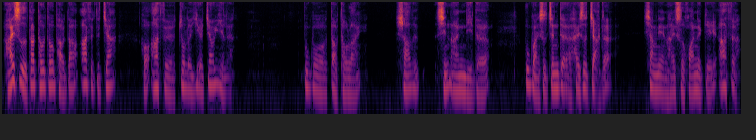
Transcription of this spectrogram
还是他偷偷跑到阿瑟的家和阿瑟做了一个交易了？不过到头来，夏勒心安理得，不管是真的还是假的，项链还是还了给阿瑟。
